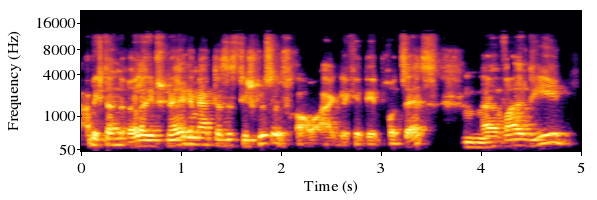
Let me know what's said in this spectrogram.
habe ich dann relativ schnell gemerkt, das ist die Schlüsselfrau eigentlich in dem Prozess, mhm. äh, weil die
